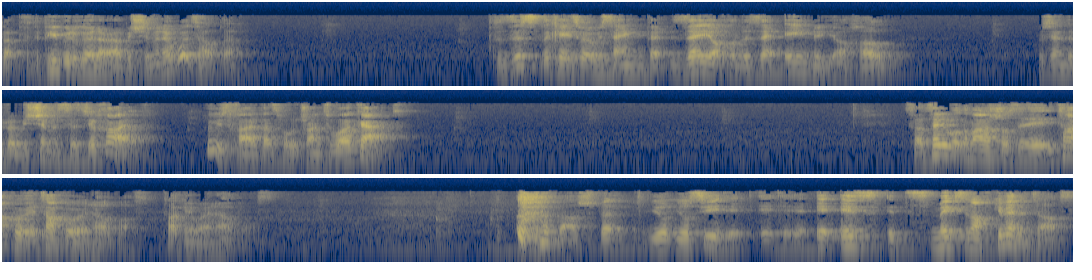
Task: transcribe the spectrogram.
But for the people who go to Rabbi Shimon, it would help them. Because this is the case where we're saying that Zeh Yochel is Einu Yochel. We're saying that Rabbi Shimon says you're. Who's chayiv? That's what we're trying to work out. So I'll tell you what the Marshal said. Itako, Itako won't help us. Itako won't help us. but you'll, you'll see it, it, it, is, it makes enough given to us.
